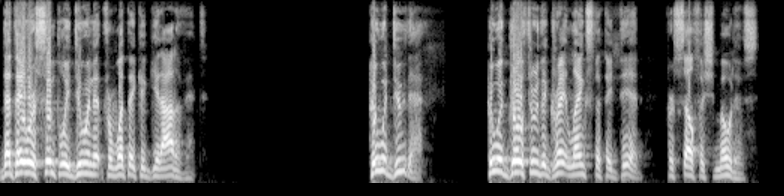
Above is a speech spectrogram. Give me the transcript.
That they were simply doing it for what they could get out of it. Who would do that? Who would go through the great lengths that they did for selfish motives?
